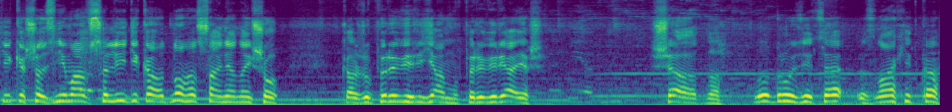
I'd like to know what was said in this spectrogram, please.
Тільки що знімав солідіка, одного Саня знайшов. Кажу, перевір яму, перевіряєш. Ще одна. Ну, друзі, це знахідка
